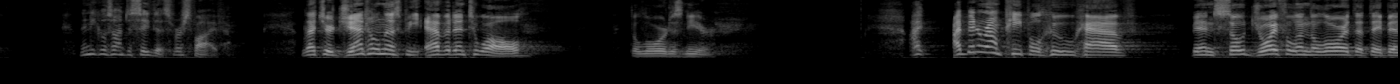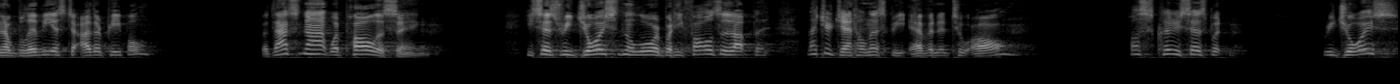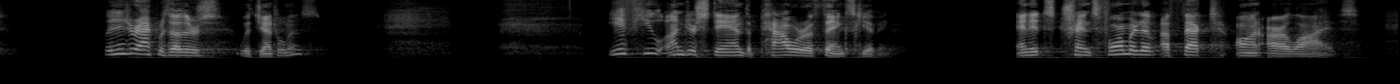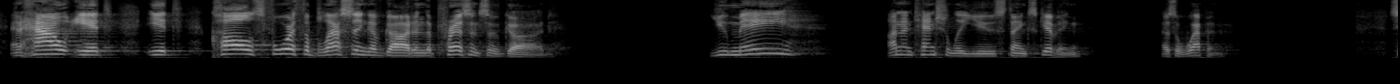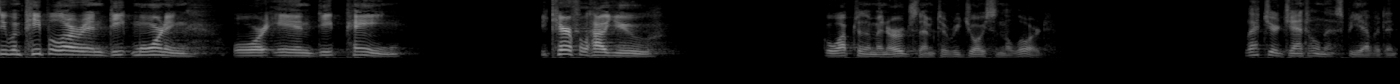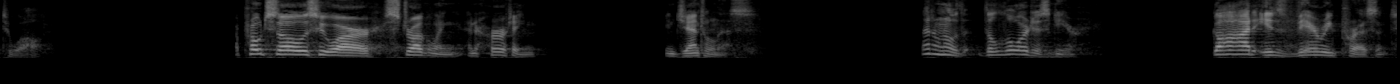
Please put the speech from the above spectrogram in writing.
Then he goes on to say this, verse 5 Let your gentleness be evident to all. The Lord is near. I, I've been around people who have been so joyful in the Lord that they've been oblivious to other people. But that's not what Paul is saying. He says, Rejoice in the Lord, but he follows it up, Let your gentleness be evident to all. Paul clearly says, But rejoice, but interact with others with gentleness. If you understand the power of thanksgiving and its transformative effect on our lives, and how it, it calls forth the blessing of God and the presence of God, you may unintentionally use thanksgiving as a weapon. See, when people are in deep mourning or in deep pain, be careful how you go up to them and urge them to rejoice in the Lord. Let your gentleness be evident to all. Approach those who are struggling and hurting in gentleness. Let them know the Lord is near. God is very present.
